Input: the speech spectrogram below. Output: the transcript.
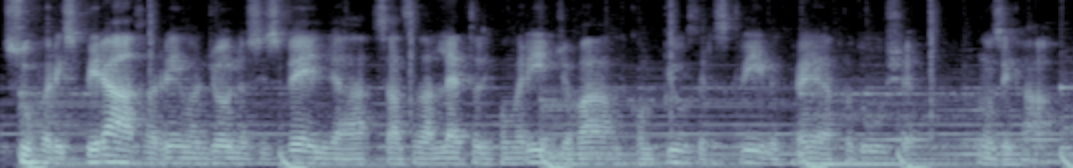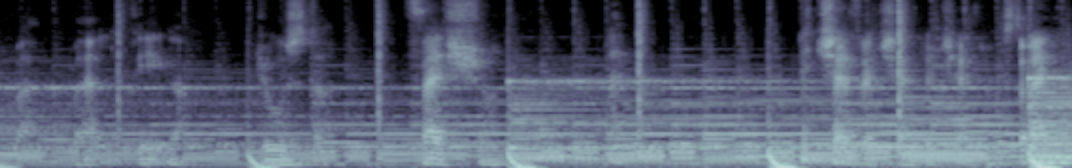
super ispirato, arriva un giorno, si sveglia, si alza dal letto di pomeriggio, va al computer, scrive, crea, produce. Musica beh, bella, figa, giusta, fashion, eh, eccetera, eccetera, eccetera. Questo elenco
